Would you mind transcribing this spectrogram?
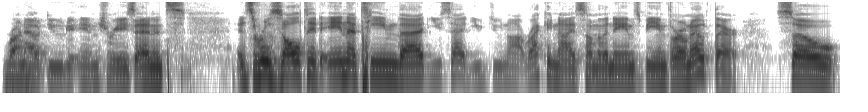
run out due to injuries, and it's it's resulted in a team that you said you do not recognize some of the names being thrown out there. So,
